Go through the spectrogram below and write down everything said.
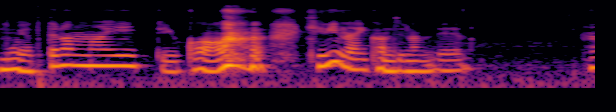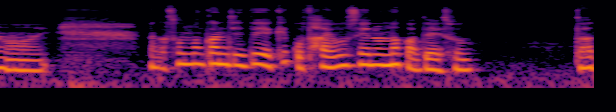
もうやってらんないっていうか 切りない感じなんで。はい。なんかそんな感じで結構多様性の中で育っ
